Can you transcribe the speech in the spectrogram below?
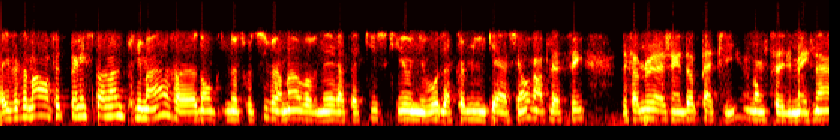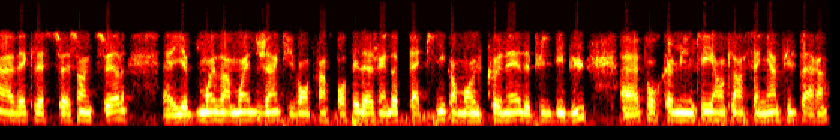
Exactement. En fait, principalement le primaire. Euh, donc, notre outil vraiment va venir attaquer ce qui est au niveau de la communication, remplacer le fameux agenda papier. Donc, maintenant, avec la situation actuelle, il y a de moins en moins de gens qui vont transporter l'agenda papier comme on le connaît depuis le début pour communiquer entre l'enseignant puis le parent.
